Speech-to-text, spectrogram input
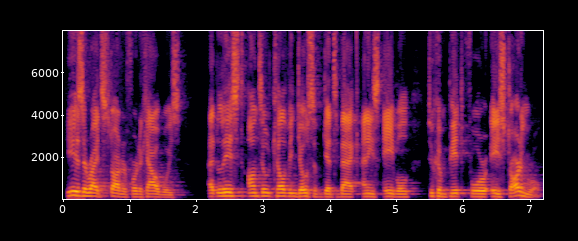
he is the right starter for the Cowboys, at least until Kelvin Joseph gets back and is able to compete for a starting role.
